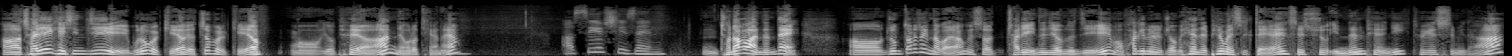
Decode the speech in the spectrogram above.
어, 자리에 계신지 물어볼게요. 여쭤볼게요. 어, 요 표현 영어로 어떻게 하나요? I'll see if she's in. 음, 전화가 왔는데 어, 좀 떨어져 있나 봐요. 그래서 자리에 있는지 없는지 뭐 확인을 좀 해야 될 필요가 있을 때 쓸 수 있는 표현이 되겠습니다.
